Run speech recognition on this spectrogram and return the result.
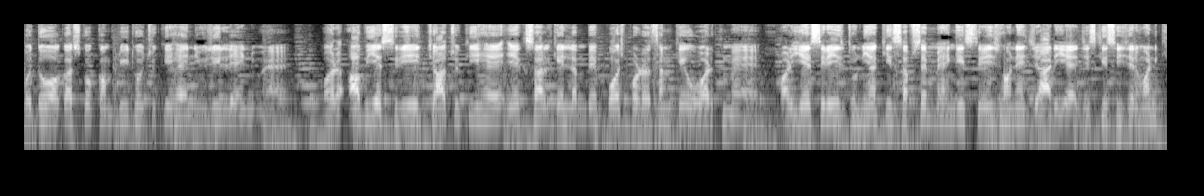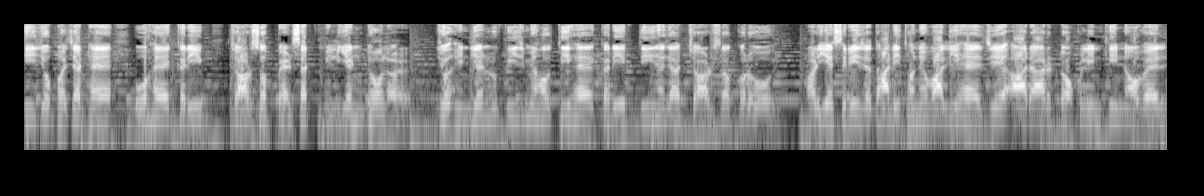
वो 2 अगस्त को कंप्लीट हो चुकी है न्यूजीलैंड में। और अब ये सीरीज़ जा चुकी है एक साल के लंबे पोस्ट प्रोडक्शन के वर्क में। और ये सीरीज़ दुनिया की सबसे महँगी सीरीज़ होने जा रही है, जिसकी सीज़न वन की जो बजट है, वो है करीब चार सौ पैंसठ मिलियन डॉलर जो इंडियन रुपीज़ में होती है, करीब तीन हज़ार चार सौ करोड़। और ये सीरीज़ आधारित होने वाली है जे आर आर टोकलिन की नॉवेल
